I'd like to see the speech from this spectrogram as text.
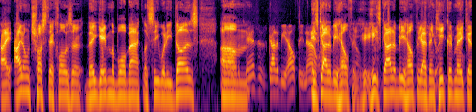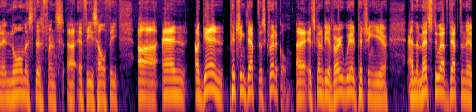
I, I don't trust their closer. They gave him the ball back. Let's see what he does. Um, well, has got to be healthy now. He's got to be healthy. You know, he, has got to be healthy. I think he could make an enormous difference uh, if he's healthy. Uh, and again, pitching depth is critical. Uh, it's going to be a very weird pitching year, and the Mets do have depth in their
